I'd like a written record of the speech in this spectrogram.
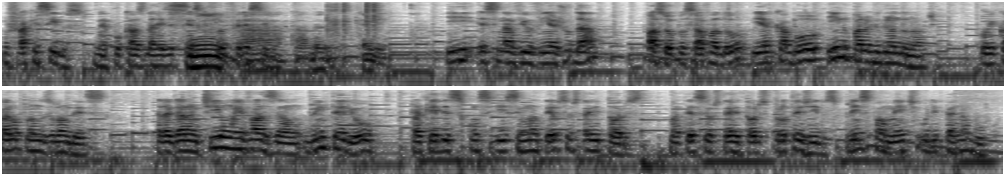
enfraquecidos, né, por causa da resistência que foi oferecida. Ah, tá, beleza. Entendi. E esse navio vinha ajudar, passou por Salvador e acabou indo para o Rio Grande do Norte. O qual era o plano dos holandeses? Era garantir uma invasão do interior para que eles conseguissem manter os seus territórios, manter seus territórios protegidos, principalmente o de Pernambuco.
